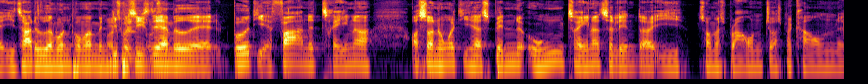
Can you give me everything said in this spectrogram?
uh, I tager det ud af munden på mig, men lige Undskyld, præcis det her med, at både de erfarne trænere, og så nogle af de her spændende unge trænertalenter i Thomas Brown, Josh McCown, uh,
